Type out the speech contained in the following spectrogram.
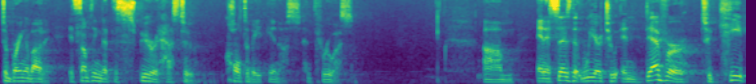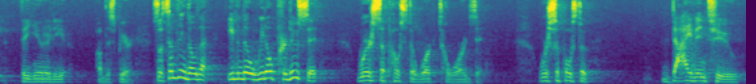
to bring about it. It's something that the Spirit has to cultivate in us and through us. Um, and it says that we are to endeavor to keep the unity of the Spirit. So it's something, though, that even though we don't produce it, we're supposed to work towards it. We're supposed to dive into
